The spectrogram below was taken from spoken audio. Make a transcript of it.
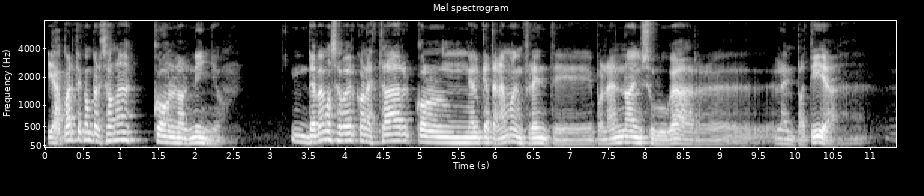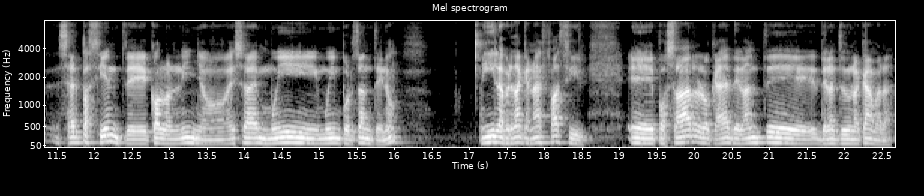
Y aparte con personas, con los niños. Debemos saber conectar con el que tenemos enfrente, ponernos en su lugar, eh, la empatía, ser paciente con los niños, eso es muy, muy importante, ¿no? Y la verdad que no es fácil eh, posar lo que es delante, delante de una cámara.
